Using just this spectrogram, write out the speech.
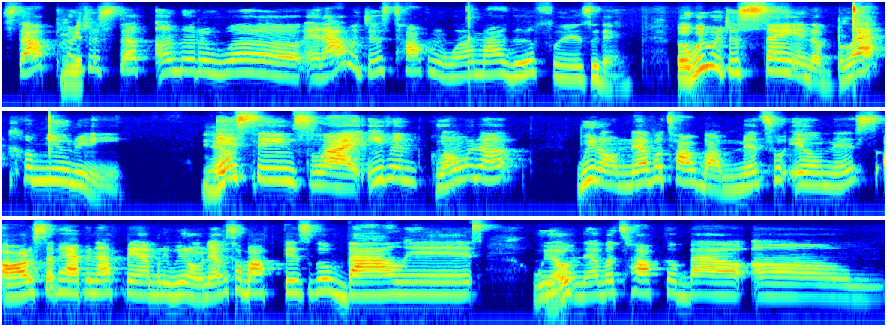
stop Yeah. pushing stuff under the rug. And I was just talking to one of my good friends today, but we were just saying in the black community, Yeah. it seems like even growing up, we don't never talk about mental illness, all the stuff happening in our family. We don't never talk about physical violence. We Nope. don't never talk about um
